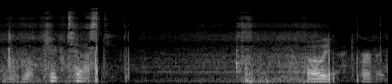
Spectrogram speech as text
Give a little kick test. Oh yeah, perfect.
